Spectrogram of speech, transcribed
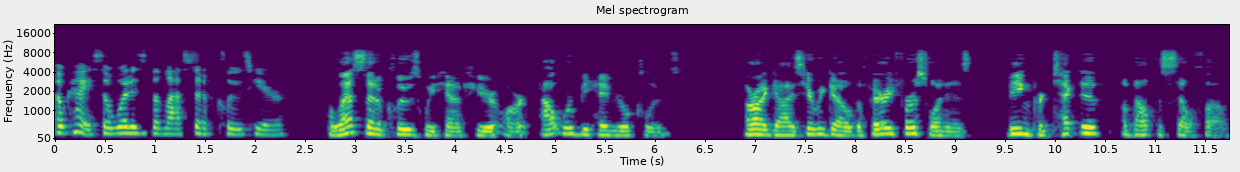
Okay, so what is the last set of clues here? The last set of clues we have here are outward behavioral clues. All right, guys, here we go. The very first one is being protective about the cell phone.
